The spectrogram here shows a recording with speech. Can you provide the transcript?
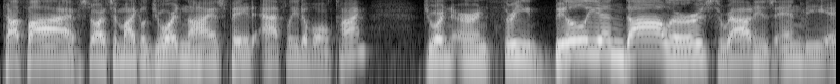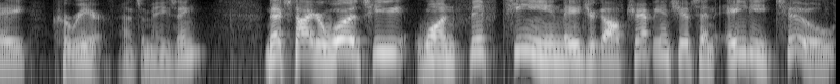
Top five starts with Michael Jordan, the highest paid athlete of all time. Jordan earned $3 billion throughout his NBA career. That's amazing. Next, Tiger Woods. He won 15 major golf championships and 82,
